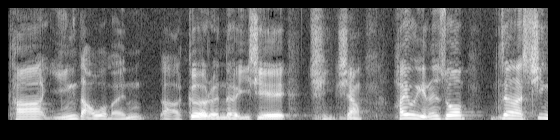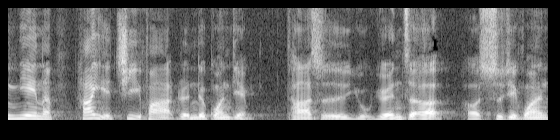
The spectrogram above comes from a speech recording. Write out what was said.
它引导我们啊个人的一些倾向。还有有人说，这信念呢，它也激发人的观点。他是有原则和世界观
